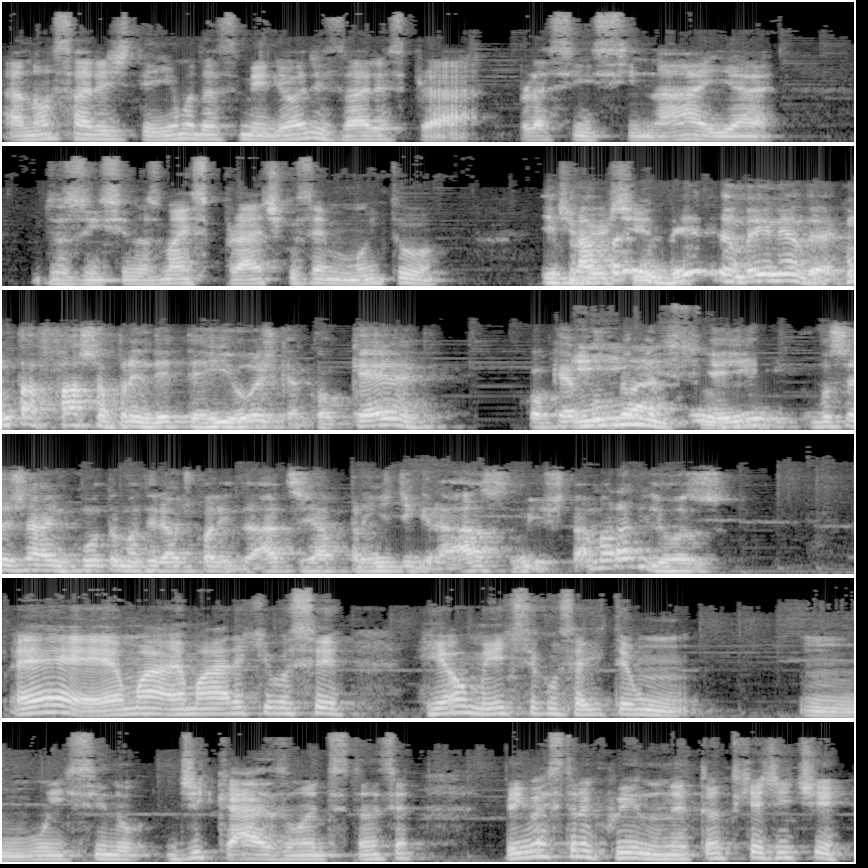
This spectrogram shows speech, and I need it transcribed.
a nossa área de TI é uma das melhores áreas para se ensinar e a, dos ensinos mais práticos é muito e para aprender também, né, André? Como tá fácil aprender TI hoje, cara? Qualquer, qualquer aí, você já encontra material de qualidade, você já aprende de graça. Bicho, tá maravilhoso. É, é uma, é uma área que você realmente você consegue ter um, um, um, ensino de casa, uma distância bem mais tranquilo, né? Tanto que a gente,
